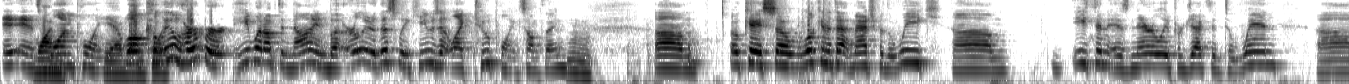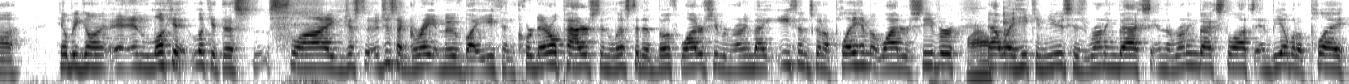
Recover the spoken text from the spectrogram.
It, and it's One- one, point. Yeah. yeah, well, one point. Khalil Herbert he went up to nine, but earlier this week he was at like two point something. Hmm. Um, okay, so looking at that match for the week, um, Ethan is narrowly projected to win. Uh, he'll be going and look at look at this slide. Just just a great move by Ethan. Cordarrelle Patterson listed at both wide receiver and running back. Ethan's going to play him at wide receiver. Wow. That way he can use his running backs in the running back slots and be able to play.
